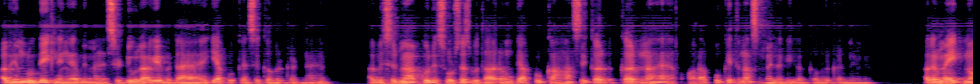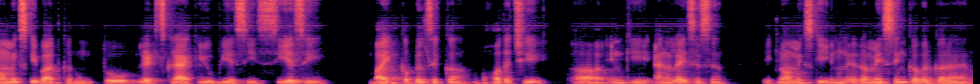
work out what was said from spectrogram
अभी हम लोग देख लेंगे अभी मैंने शेड्यूल आगे बताया है कि आपको कैसे कवर करना है। अभी सिर्फ़ मैं आपको रिसोर्सेज बता रहा हूँ कि आपको कहाँ से कर करना है और आपको कितना समय लगेगा कवर करने में। अगर मैं इकनॉमिक्स की बात करूँ तो let's crack U P S C C S C by Kapil Sikka बहुत अच्छी आ, इनकी एनालिसिस है। इकनॉमिक्स की इन्होंने रमेश सिंह कवर करा है।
